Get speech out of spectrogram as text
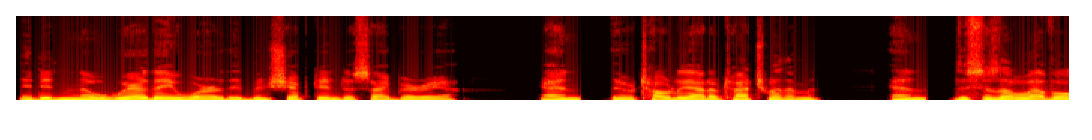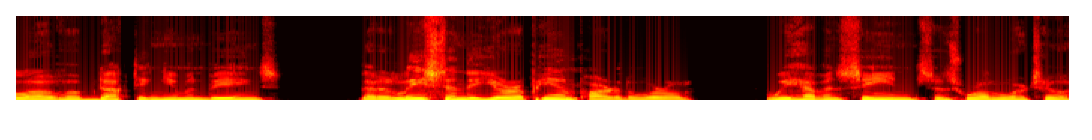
They didn't know where they were. They'd been shipped into Siberia and they were totally out of touch with them. This is a level of abducting human beings that, at least in the European part of the world, we haven't seen since World War II.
